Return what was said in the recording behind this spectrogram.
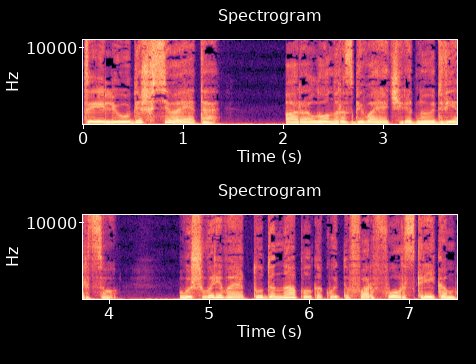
«Ты любишь все это?» — орал он, разбивая очередную дверцу, вышвыривая оттуда на пол какой-то фарфор с криком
